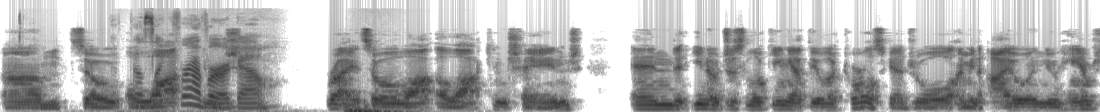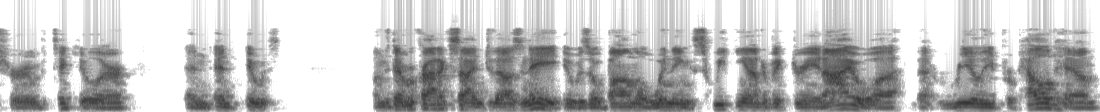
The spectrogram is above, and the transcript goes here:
Um, so a lot like forever ago. Right. So a lot a lot can change. And you know, just looking at the electoral schedule, I mean, Iowa and New Hampshire in particular, and and it was on the Democratic side in 2008, it was Obama winning, squeaking out a victory in Iowa that really propelled him.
